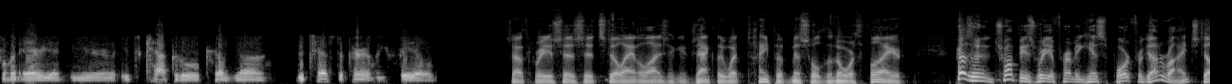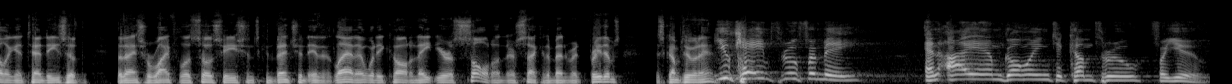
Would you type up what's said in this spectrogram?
from an area near its capital, Pyongyang. The test apparently failed. South Korea says it's still analyzing exactly what type of missile the North fired. President Trump is reaffirming his support for gun rights, telling attendees of the National Rifle Association's convention in Atlanta what he called an eight year assault on their Second Amendment freedoms has come to an end. You came through for me, and I am going to come through for you.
